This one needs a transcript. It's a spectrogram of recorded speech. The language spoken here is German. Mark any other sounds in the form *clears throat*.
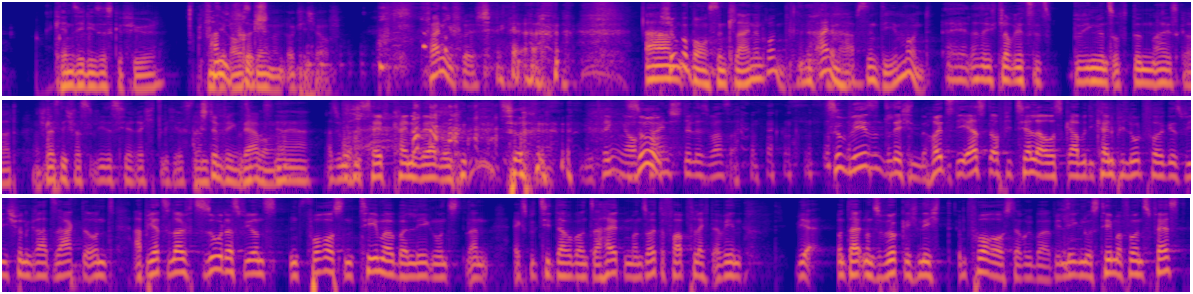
Kennen Sie dieses Gefühl? Funny frisch. Und, okay, ich auf. *laughs* Funny frisch. *laughs* *laughs* Ähm, Schokobons sind klein und rund. Mit einem Haps sind die im Mund. ey, also ich glaube, jetzt, jetzt bewegen wir uns auf dünnem Eis gerade. Ich weiß nicht, was, wie das hier rechtlich ist. Ach, stimmt, wegen Also, Werbung, Ja, ne? ja. Also wir machen safe keine *laughs* Werbung. So. Wir trinken auch So. kein stilles Wasser. *laughs* Zum Wesentlichen. Heute ist die erste offizielle Ausgabe, die keine Pilotfolge ist, wie ich schon gerade sagte. Und ab jetzt läuft es so, dass wir uns im Voraus ein Thema überlegen und uns dann explizit darüber unterhalten. Man sollte vorab vielleicht erwähnen, wir unterhalten uns wirklich nicht im Voraus darüber. Wir legen nur das Thema für uns fest,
